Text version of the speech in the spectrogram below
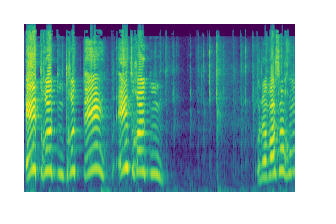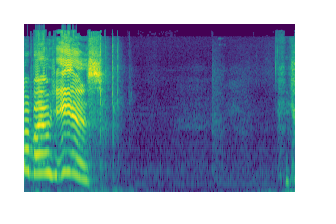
E drücken, drückt E! E drücken! Oder was auch immer bei euch E ist.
